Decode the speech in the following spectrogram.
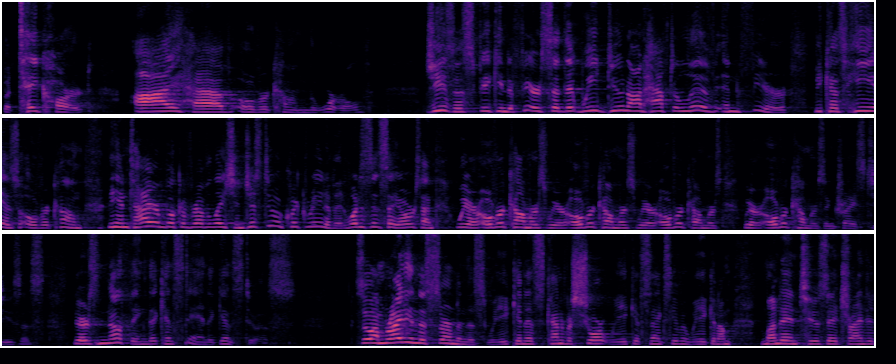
But take heart, I have overcome the world. Jesus, speaking to fear, said that we do not have to live in fear because he has overcome. The entire book of Revelation, just do a quick read of it. What does it say over time? We are overcomers, we are overcomers, we are overcomers, we are overcomers in Christ Jesus. There's nothing that can stand against to us. So I'm writing this sermon this week, and it's kind of a short week. It's Thanksgiving week, and I'm Monday and Tuesday trying to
